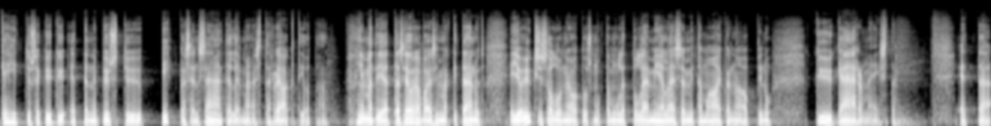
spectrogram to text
kehittyy se kyky, että ne pystyy pikkasen säätelemään sitä reaktiotaan. Ja mä tiedän, että seuraava esimerkki, tämä nyt ei ole yksisoluinen otus, mutta mulle tulee mieleen se, mitä mä oon aikanaan oppinut kyykäärmeistä. Että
